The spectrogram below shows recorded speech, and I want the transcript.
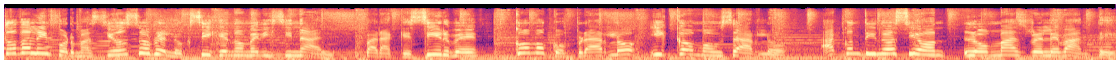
toda la información sobre el oxígeno medicinal, para qué sirve, cómo comprarlo y cómo usarlo. A continuación, lo más relevante.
